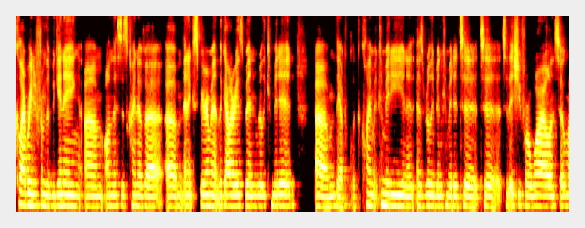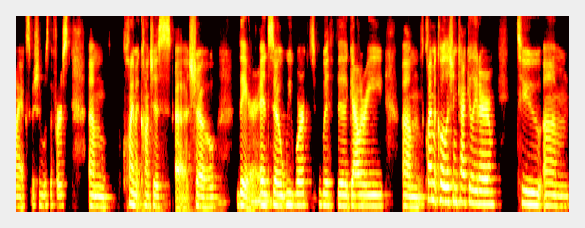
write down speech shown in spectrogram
collaborated from the beginning um, on this as kind of a, um, an experiment. The gallery has been really committed um, they have like a climate committee and it has really been committed to, to, to the issue for a while. And so my exhibition was the first um, climate conscious uh, show there. And so we worked with the gallery um, climate coalition calculator to um,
